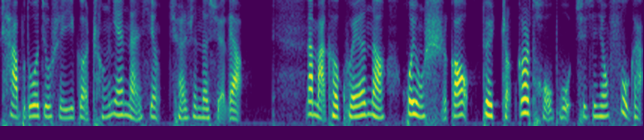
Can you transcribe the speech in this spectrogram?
差不多就是一个成年男性全身的血量。那马克·奎恩呢，会用石膏对整个头部去进行覆盖，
